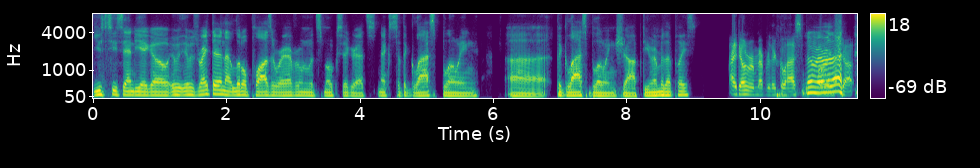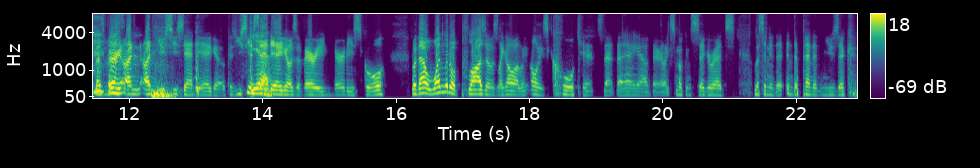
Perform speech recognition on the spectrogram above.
UC San Diego. It, it was right there in that little plaza where everyone would smoke cigarettes next to the glass blowing uh the glass blowing shop. Do you remember that place? I don't remember the glass blowing that? shop. That's very un, un UC San Diego because UC Yeah. San Diego is a very nerdy school. But that one little plaza was like all, like all these cool kids that, that hang out there, like smoking cigarettes, listening to independent music.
